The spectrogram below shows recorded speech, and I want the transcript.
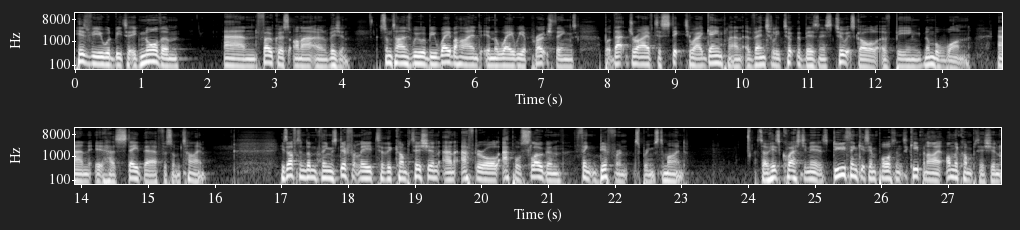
his view would be to ignore them and focus on our own vision. Sometimes we would be way behind in the way we approach things, but that drive to stick to our game plan eventually took the business to its goal of being number one, and it has stayed there for some time. He's often done things differently to the competition, and after all, Apple's slogan, Think Different, springs to mind. So his question is Do you think it's important to keep an eye on the competition,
